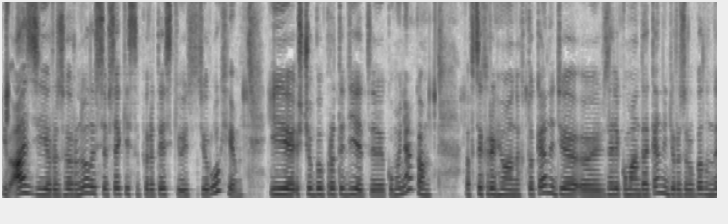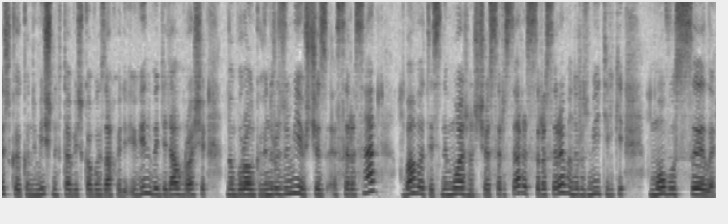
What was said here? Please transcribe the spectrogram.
і в Азії розгорнулися всякі сепаратистські рухи, і щоб протидіяти комунякам в цих регіонах, то Кеннеді, е, взагалі команда Кеннеді розробила низку економічних та військових заходів. І він виділяв гроші на оборонку. Він розумів, що з СРСР бавитись не можна, що СРСР, СРСР вони розуміють тільки мову сили.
